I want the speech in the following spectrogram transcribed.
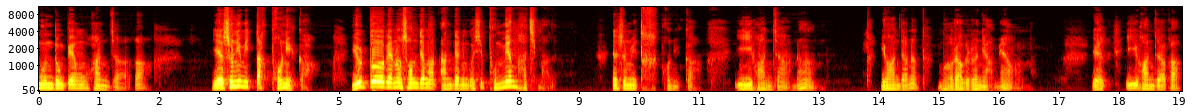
문둥병 환자가 예수님이 딱 보니까 율법에는 손대면 안 되는 것이 분명하지만 예수님이 딱 보니까 이 환자는 이 환자는 뭐라 그러냐면 예, 이 환자가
